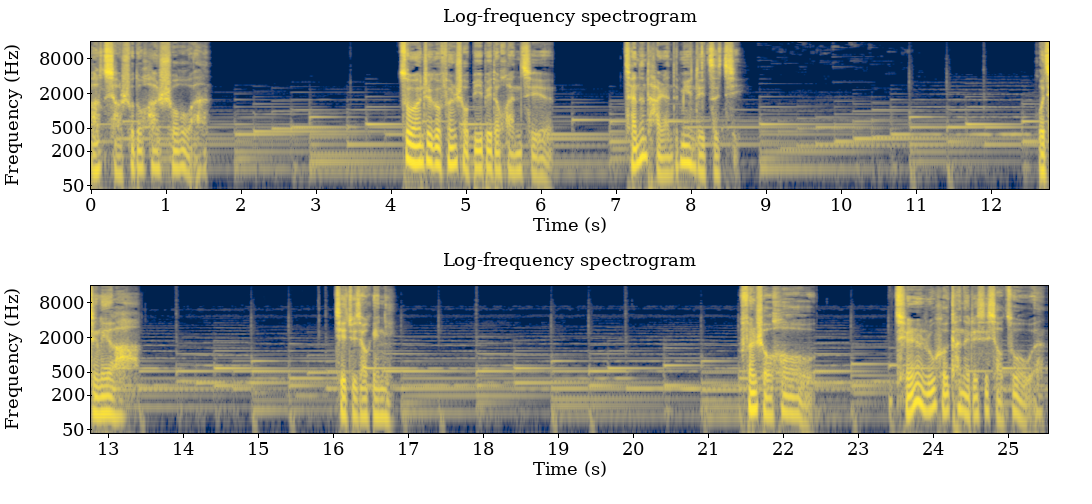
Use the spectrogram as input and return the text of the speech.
把想说的话说完。做完这个分手必备的环节，才能坦然的面对自己。我尽力了，结局交给你。分手后，前任如何看待这些小作文？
